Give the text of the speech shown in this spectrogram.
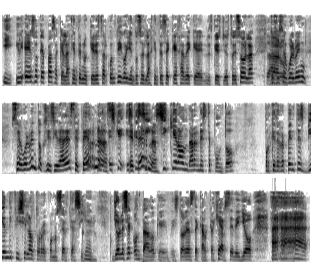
Y, y eso qué pasa, que la gente no quiere estar contigo y entonces la gente se queja de que es que yo estoy sola. Claro. Entonces se vuelven, se vuelven toxicidades eternas. Pero es que, es que sí, sí quiero ahondar en este punto, porque de repente es bien difícil autorreconocerte así. Claro. Yo les he contado que historias de carcajearse de yo, "Ah,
